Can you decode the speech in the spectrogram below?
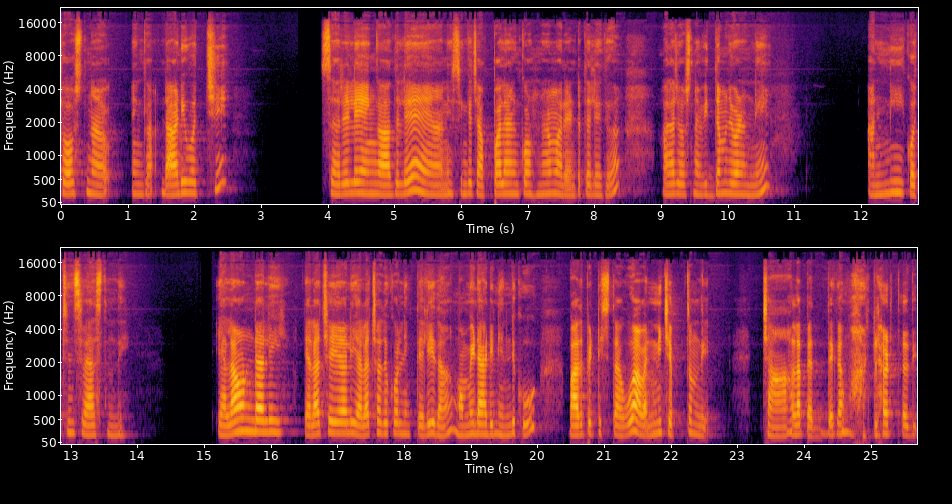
చూస్తున్నారు. ఇంకా డాడీ వచ్చి సరేలే ఏం కాదులే అనేసి ఇంకా చెప్పాలనుకుంటున్నాను మరేంటో తెలియదు అలా చూస్తున్నా విద్యమ్మ చూడండి అన్నీ క్వశ్చన్స్ వేస్తుంది. ఎలా ఉండాలి? ఎలా చేయాలి? ఎలా చదువుకోవాలి? నీకు తెలీదా? మమ్మీ డాడీని ఎందుకు బాధ పెట్టిస్తావు అవన్నీ చెప్తుంది. చాలా పెద్దగా మాట్లాడుతుంది.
